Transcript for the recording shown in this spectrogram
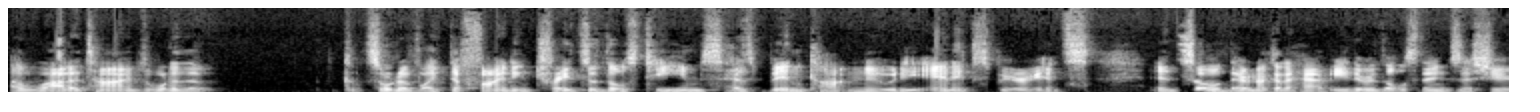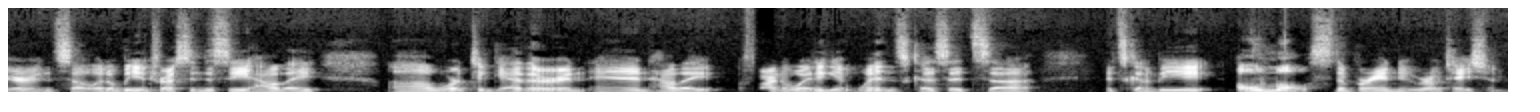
a lot of times one of the sort of like defining traits of those teams has been continuity and experience. And so they're not going to have either of those things this year. And so it'll be interesting to see how they uh, work together and, and how they find a way to get wins because it's uh, it's going to be almost a brand new rotation.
